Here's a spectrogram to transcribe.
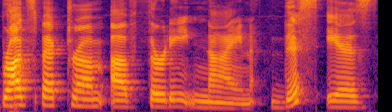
broad spectrum of 39. This is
